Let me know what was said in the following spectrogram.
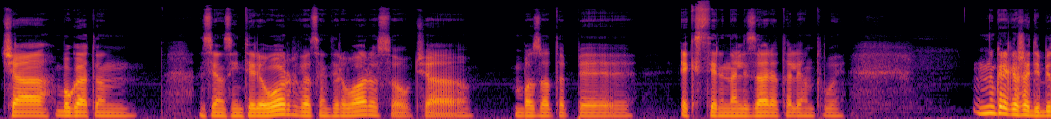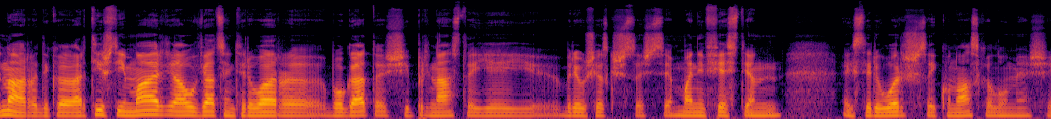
Cea bogată în, în sens interior, viața interioară, sau cea bazată pe externalizarea talentului. Nu cred că așa de binar, adică artiștii mari au viața interioară bogată și prin asta ei reușesc și să se manifeste în exterior și să-i cunoască lumea și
